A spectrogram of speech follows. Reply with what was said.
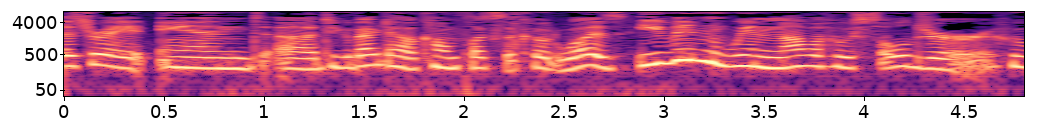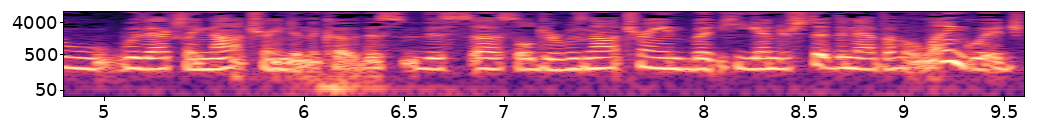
That's right. And uh, to go back to how complex the code was, even when Navajo soldier who was actually not trained in the code, this this uh, soldier was not trained, but he understood the Navajo language.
